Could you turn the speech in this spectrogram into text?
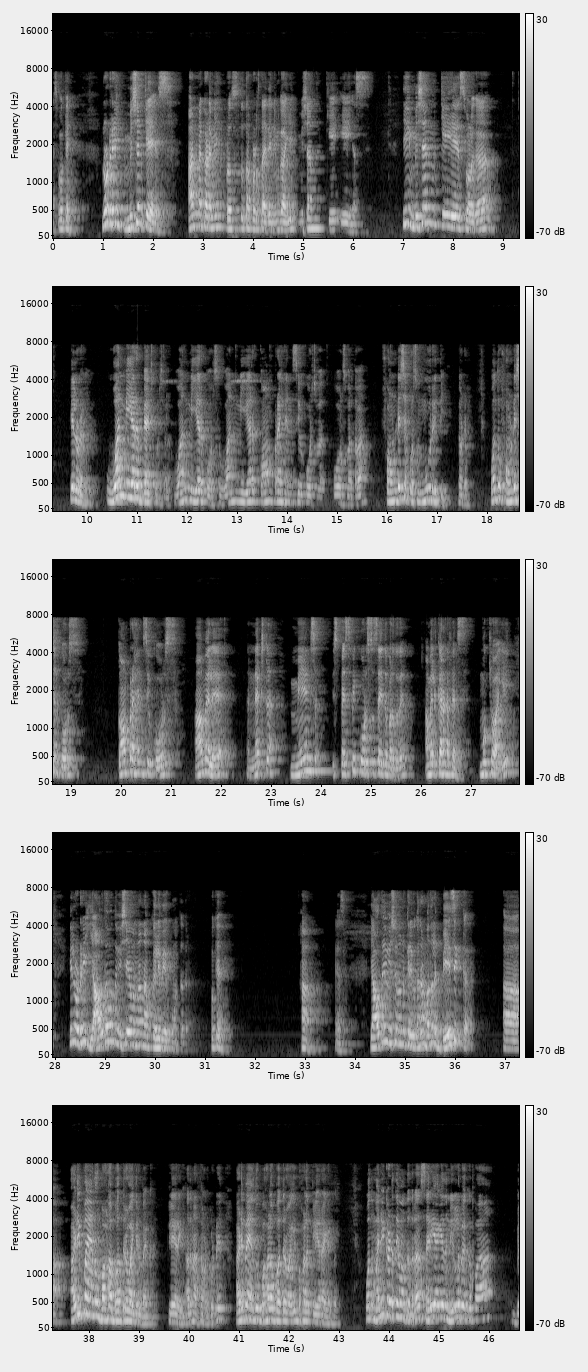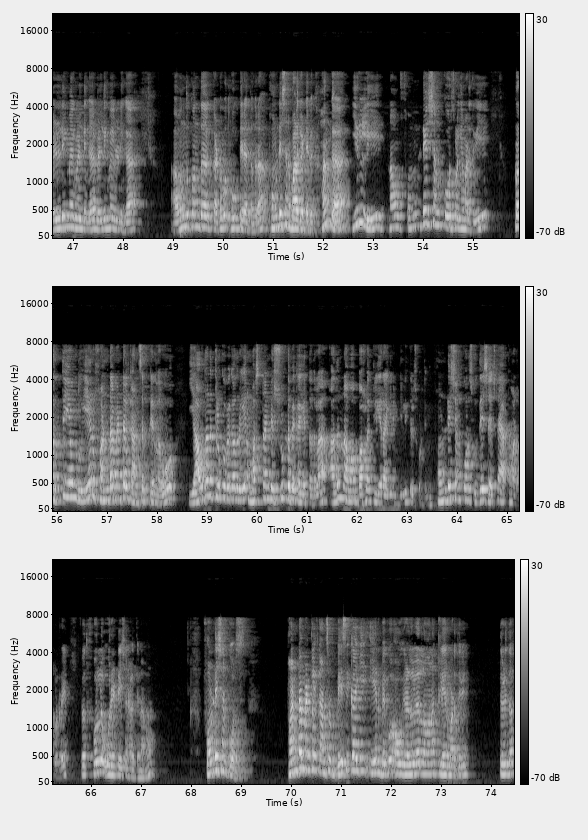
ಎಸ್ ಓಕೆ ನೋಡ್ರಿ ಮಿಷನ್ ಕೆ ಎಸ್ ಅನ್ ಅಕಾಡೆಮಿ ಪ್ರಸ್ತುತ ಪಡಿಸ್ತಾ ಇದೆ ನಿಮ್ಗಾಗಿ. ಮಿಷನ್ ಕೆ ಎ ಎಸ್ ಈ ಮಿಷನ್ ಕೆ ಎಸ್ ಒಳಗ, ಇಲ್ಲಿ ನೋಡ್ರಿ ಒನ್ ಇಯರ್ ಬ್ಯಾಚ್ ಕೋರ್ಸ್ ಅಲ್ಲ. One year course one year comprehensive course course ಬರ್ತಾವ. ಫೌಂಡೇಶನ್ ಕೋರ್ಸ್ ಮೂರ್ ರೀತಿ. ನೋಡ್ರಿ, ಒಂದು ಫೌಂಡೇಶನ್ ಕೋರ್ಸ್ ಕಾಂಪ್ರಹೆನ್ಸಿವ್ ಕೋರ್ಸ್ ಆಮೇಲೆ ನೆಕ್ಸ್ಟ್ ಮೇನ್ಸ್ ಸ್ಪೆಸಿಫಿಕ್ ಕೋರ್ಸ್ ಸಹಿತ ಬರ್ತದೆ. ಆಮೇಲೆ ಕರೆಂಟ್ ಅಫೇರ್ಸ್ ಮುಖ್ಯವಾಗಿ ಇಲ್ಲಿ ನೋಡ್ರಿ ಯಾವುದೋ ಒಂದು ವಿಷಯವನ್ನ ನಾವು ಕಲಿಬೇಕು ಅಂತಂದ್ರೆ ಓಕೆ ಹಾ ಎಸ್ ಯಾವುದೇ ವಿಷಯವನ್ನು ಕಲಿಬೇಕಂದ್ರೆ ಮೊದಲ ಬೇಸಿಕ್ ಅಡಿಪಾಯ ಅನ್ನೋದು ಬಹಳ ಭದ್ರವಾಗಿರ್ಬೇಕು ಕ್ಲಿಯರ್ ಆಗಿ. ಅದನ್ನ ಅರ್ಥ ಮಾಡ್ಕೊಡ್ರಿ. ಅಡಿಪಾಯ ಅನ್ನೋದು ಬಹಳ ಭದ್ರವಾಗಿ, ಬಹಳ ಕ್ಲಿಯರ್ ಆಗಿರ್ಬೇಕು. ಒಂದು ಮನೆ ಕಟ್ತೇವೆ ಅಂತಂದ್ರೆ ಸರಿಯಾಗಿ ಅದು ನಿಲ್ಲಬೇಕಪ್ಪ. ಬಿಲ್ಡಿಂಗ್ ಮ್ಯಾಗ ಬಿಲ್ಡಿಂಗ್ ಬಿಲ್ಡಿಂಗ್ ಮ್ಯಾಗ ಬಿಲ್ಡಿಂಗ್ ಒಂದಕ್ಕೊಂದು ಕಟ್ಕೋತ್ ಹೋಗ್ತೀರಿ ಅಂತಂದ್ರ ಫೌಂಡೇಶನ್ ಬಾಳ ಕಟ್ಟಬೇಕು ಹಂಗ ಇಲ್ಲಿ ನಾವು ಫೌಂಡೇಶನ್ ಕೋರ್ಸ್ ಒಳಗೆ ಮಾಡ್ತೀವಿ. ಪ್ರತಿಯೊಂದು ಏನು ಫಂಡಮೆಂಟಲ್ ಕಾನ್ಸೆಪ್ಟ್ ಏನದವು ಯಾವ್ದನ್ನ ತಿಳ್ಕೊಬೇಕಾದ್ರೂ ಏನು ಮಸ್ಟ್ ಅಂಡ್ ಶುಡ್ ಬೇಕಾಗಿರ್ತದಲ್ಲ, ಅದನ್ನ ನಾವು ಬಹಳ ಕ್ಲಿಯರ್ ಆಗಿ ನಿಮ್ಗೆ ಇಲ್ಲಿ ತಿಳಿಸ್ಕೊಡ್ತೀನಿ. ಫೌಂಡೇಶನ್ ಕೋರ್ಸ್ ಉದ್ದೇಶ ಎಷ್ಟೇ ಅರ್ಥ ಮಾಡ್ಕೊಡ್ರಿ, ಇವತ್ತು ಫುಲ್ ಓರಿಯಂಟೇಶನ್ ಹೇಳ್ತೀನಿ ನಾನು. Foundation course fundamental concept basic ಆಗಿ ಏನ್ ಬೇಕೋ ಅವುಗಳೆಲ್ಲವನ್ನ ಕ್ಲಿಯರ್ ಮಾಡ್ತೀವಿ. ತಿಳಿದ?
